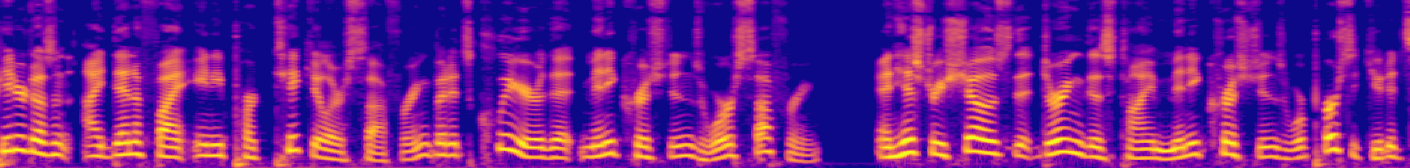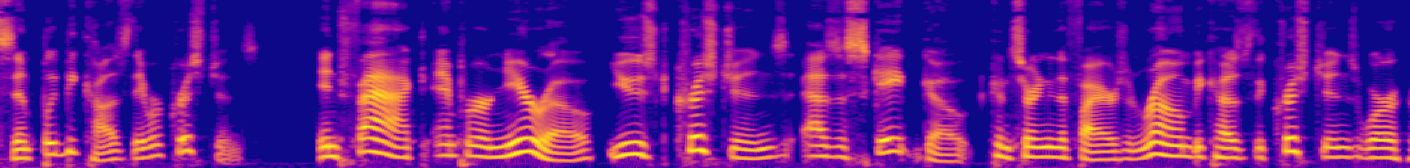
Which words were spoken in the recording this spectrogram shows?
Peter doesn't identify any particular suffering, but it's clear that many Christians were suffering. And history shows that during this time, many Christians were persecuted simply because they were Christians. In fact, Emperor Nero used Christians as a scapegoat concerning the fires in Rome because the Christians were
